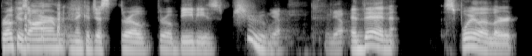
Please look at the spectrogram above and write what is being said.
Broke his arm and then could just throw throw BBs. Yep. Yep. And then, spoiler alert,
